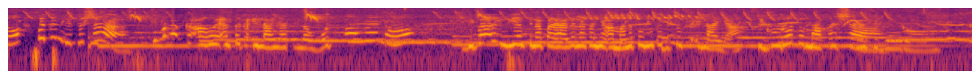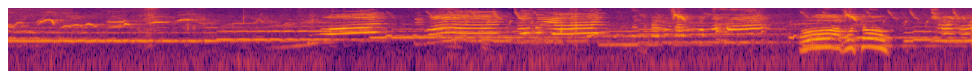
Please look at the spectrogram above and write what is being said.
no, ba't nandito siya? Di ba nagkaaway ang taga-ilaya at ilawod? Oo nga no. Di ba hindi yan pinapayagan ng kanyang ama na pumunta dito sa Ilaya? Siguro tumakas siya. siguro. Simon! Simon! Ikaw ba yan? Magtaro-taro ka ha? Oo, ako to! Tama!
